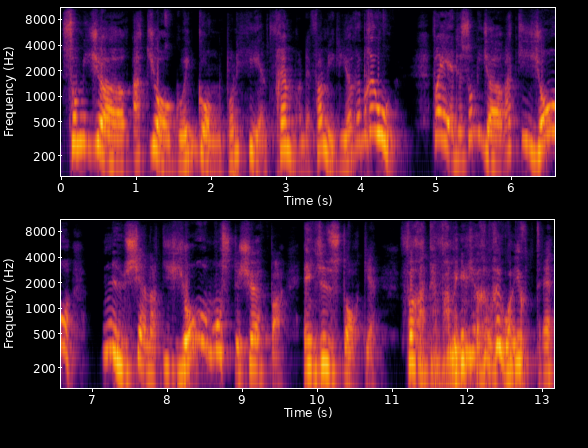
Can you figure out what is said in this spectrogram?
som gör att jag går igång på en helt främmande familj i Örebro? Vad är det som gör att jag nu känner att jag måste köpa en ljusstake för att en familj i Örebro har gjort det.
